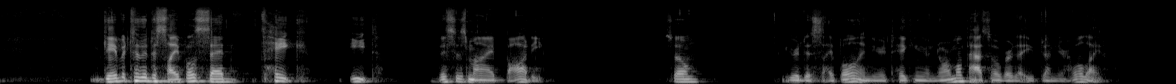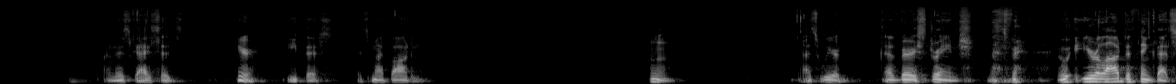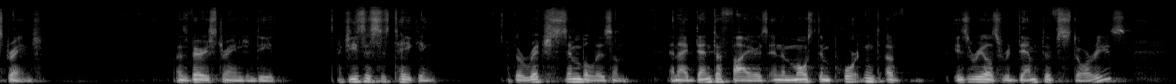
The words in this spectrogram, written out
Gave it to the disciples, said, Take, eat. This is my body. So you're a disciple and you're taking a normal Passover that you've done your whole life. And this guy says, Here, eat this. It's my body. Hmm. That's weird. That's very strange. That's very, you're allowed to think that's strange. That's very strange indeed. Jesus is taking the rich symbolism and identifiers in the most important of Israel's redemptive stories,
